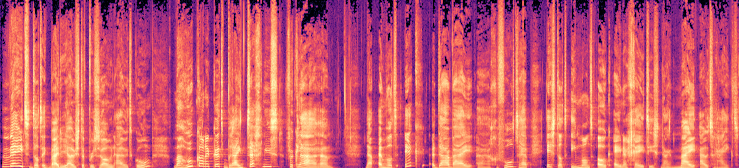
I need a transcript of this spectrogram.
weet dat ik bij de juiste persoon uitkom, maar hoe kan ik het breintechnisch verklaren? Nou, en wat ik daarbij uh, gevoeld heb, is dat iemand ook energetisch naar mij uitreikt.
